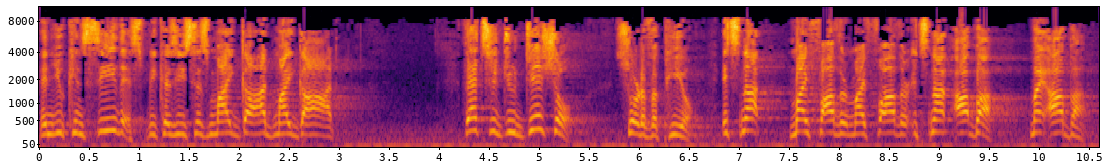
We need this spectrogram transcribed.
And you can see this because he says, my God, my God. That's a judicial sort of appeal. It's not my father, my father. It's not Abba, my Abba.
